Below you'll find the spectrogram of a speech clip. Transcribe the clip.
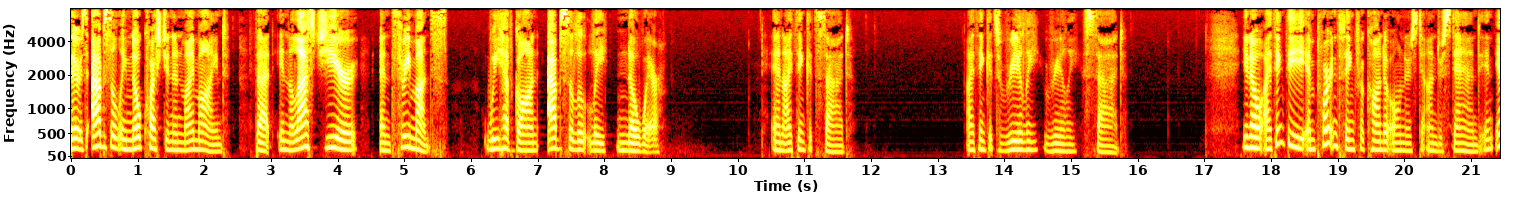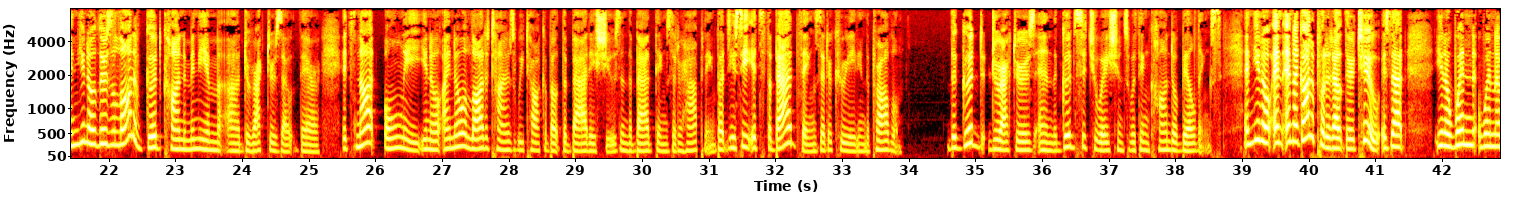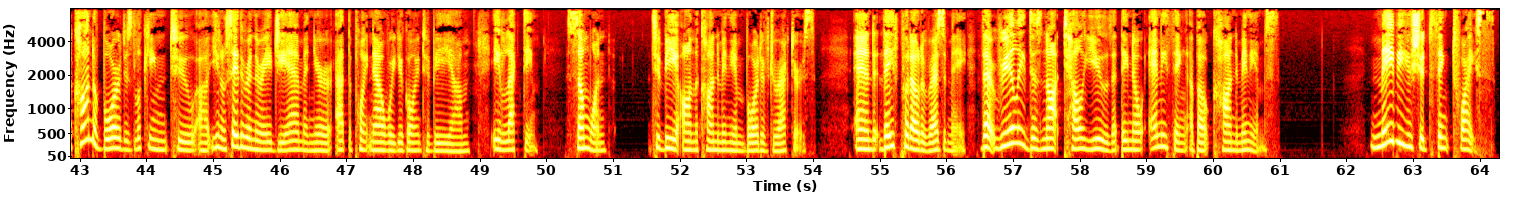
There is absolutely no question in my mind that in the last year and three months, we have gone absolutely nowhere. And I think it's sad. I think it's really, really sad. You know, I think the important thing for condo owners to understand, and, and you know, there's a lot of good condominium uh, directors out there. It's not only, you know, I know a lot of times we talk about the bad issues and the bad things that are happening, but you see, it's the bad things that are creating the problem the good directors and the good situations within condo buildings. And you know, and, and I got to put it out there too is that you know when when a condo board is looking to uh, you know say they're in their AGM and you're at the point now where you're going to be um, electing someone to be on the condominium board of directors and they've put out a resume that really does not tell you that they know anything about condominiums. Maybe you should think twice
